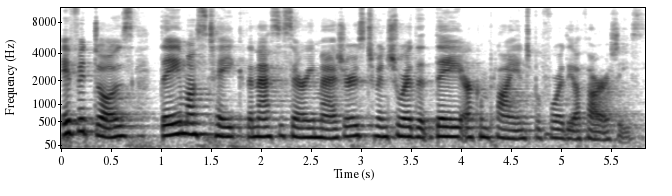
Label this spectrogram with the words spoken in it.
if it does, they must take the necessary measures to ensure that they are compliant before the authorities.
